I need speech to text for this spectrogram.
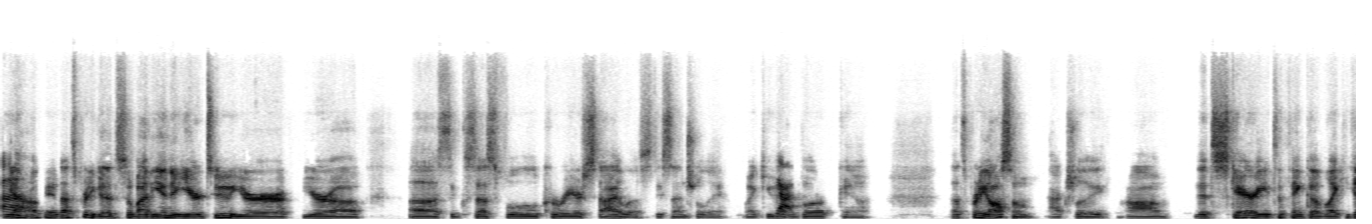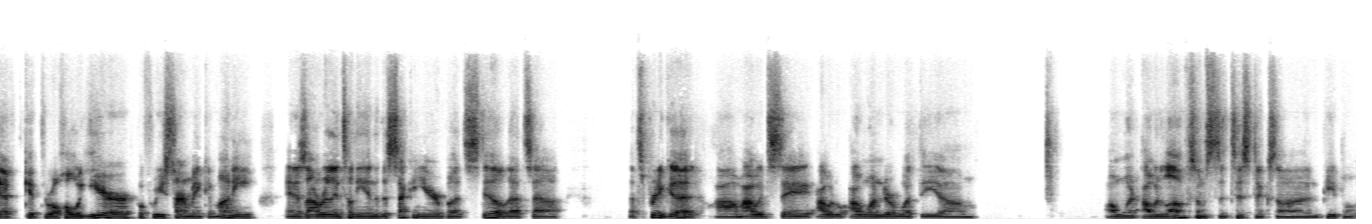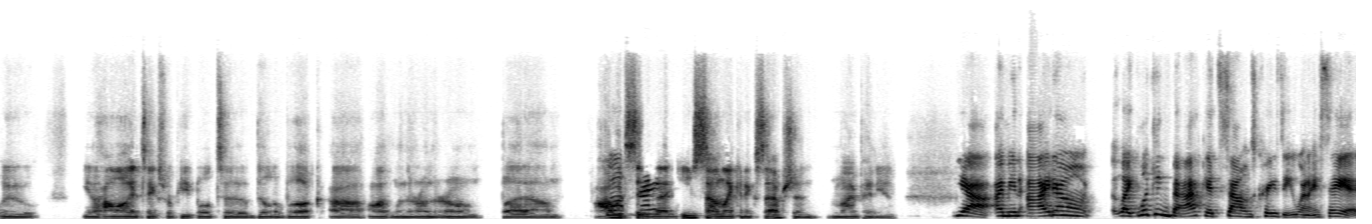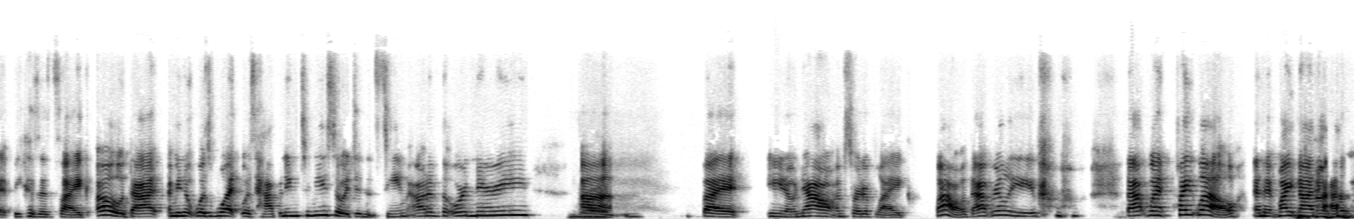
Yeah, um, okay, that's pretty good. So by the end of year two, you're you're a, a successful career stylist essentially. Like you have a book, yeah. That's pretty awesome, actually. Um, it's scary to think of like you got to get through a whole year before you start making money, and it's not really until the end of the second year. But still, that's uh that's pretty good. Um, I would say I would I wonder what the um, I would I would love some statistics on people who you know how long it takes for people to build a book uh, on when they're on their own. But um, I well, would say I, that you sound like an exception, in my opinion. Yeah, I mean, I don't like looking back. It sounds crazy when I say it because it's like, oh, that. I mean, it was what was happening to me, so it didn't seem out of the ordinary. Right. Um, but you know, now I'm sort of like, wow, that really, that went quite well. And it might not have.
